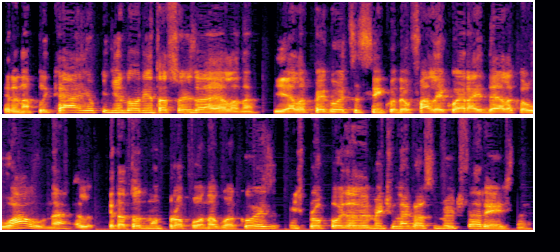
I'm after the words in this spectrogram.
querendo aplicar e eu pedindo orientações a ela, né? E ela pegou e disse assim, quando eu falei qual era a ideia, ela falou, uau, né? Ela, porque tá todo mundo propondo alguma coisa, a gente propôs, obviamente, um negócio meio diferente, né?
